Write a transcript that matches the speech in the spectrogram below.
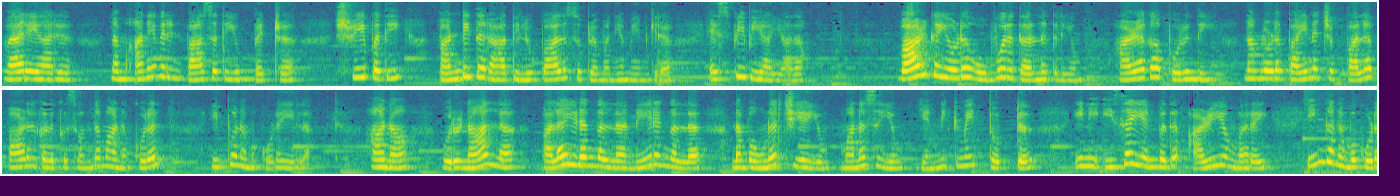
வேற யாரு நம் அனைவரின் பாசத்தையும் பெற்ற ஸ்ரீபதி பண்டித ராதிலு பாலசுப்ரமணியம் என்கிற எஸ்பிபி ஐயா தான் வாழ்க்கையோட ஒவ்வொரு தருணத்திலையும் அழகா பொருந்தி நம்மளோட பயணிச்ச பல பாடல்களுக்கு சொந்தமான குரல் இப்போ நம்ம கூட இல்லை. ஆனா ஒரு நாள்ல பல இடங்கள்ல நேரங்கள்ல நம்ம உணர்ச்சியையும் மனசையும் என்னைக்குமே தொட்டு இனி இசை என்பது அழியும் வரை இங்க நம்ம கூட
